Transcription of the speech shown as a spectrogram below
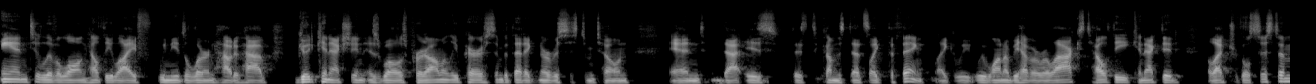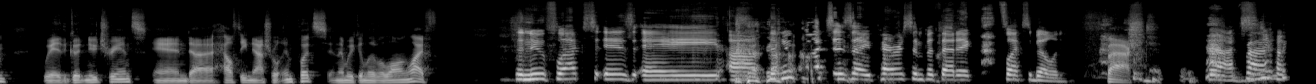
and to live a long, healthy life, we need to learn how to have good connection as well as predominantly parasympathetic nervous system tone. And that is this comes that's like the thing. Like we, we want to be have a relaxed, healthy, connected electrical system with good nutrients and uh, healthy natural inputs, and then we can live a long life. The new flex is a uh, the new flex is a parasympathetic flexibility. Fact. Facts. Fact.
